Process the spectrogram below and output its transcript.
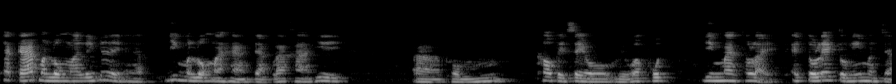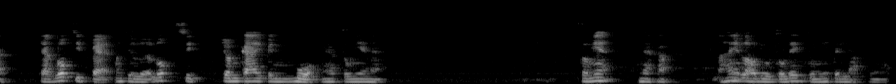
ถ้ากราฟมันลงมาเรื่อยๆนะครับ ยิ่งมันลงมาห่างจากราคาที่ผมเข้าไปเซลล์หรือว่าพุทยิ่งมากเท่าไหร่ไอ้ตัวเลขตรงนี้มันจะจากลบ18 มันจะเหลือลบ10 จนกลายเป็นบวกนะครับตรงนี้นะตรงเนี้ยนะครับ ให้เราดูตัวเลขตรงนี้เป็นหลักนะครับ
